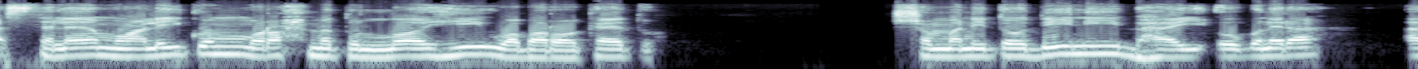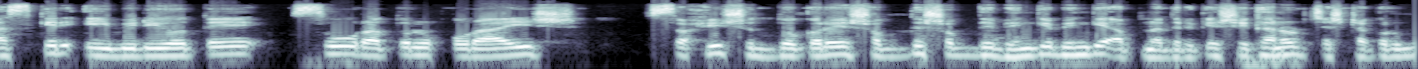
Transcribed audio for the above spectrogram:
আসসালামু আলাইকুম রহমতুল্লাহি ওয়াবারকাত সম্মানিত দিনী ভাই ও বোনেরা, আজকের এই ভিডিওতে সূরাতুল কুরাইশ সহি শুদ্ধ করে শব্দে শব্দে ভেঙ্গে ভেঙ্গে আপনাদেরকে শেখানোর চেষ্টা করব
